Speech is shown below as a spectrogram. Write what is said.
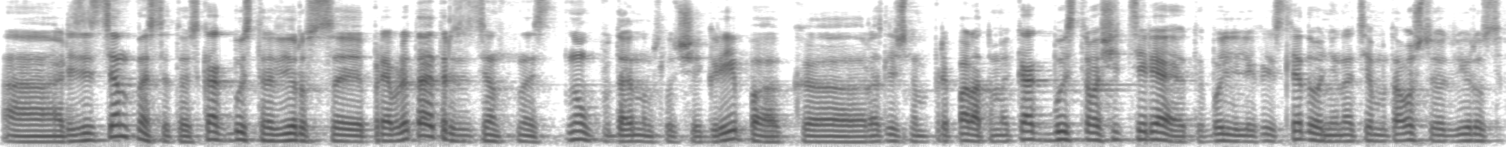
а, резистентности, то есть как быстро вирусы приобретают резистентность, ну, в данном случае гриппа, к различным препаратам, и как быстро вообще теряют. И были ли исследования на тему того, что вирус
